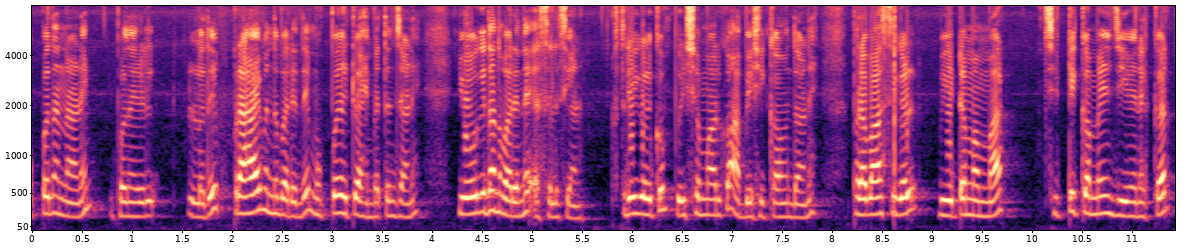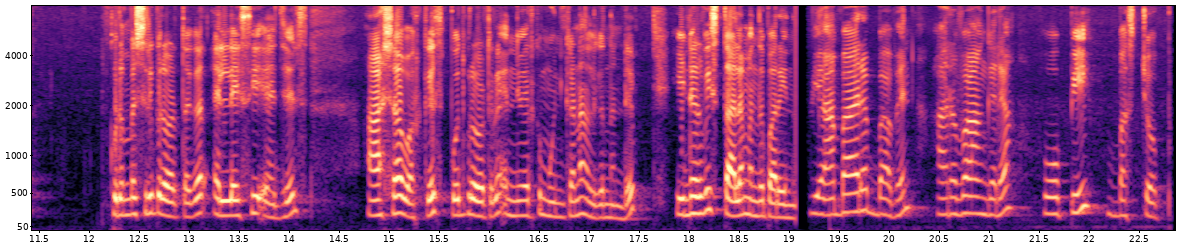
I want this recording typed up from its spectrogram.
മുപ്പതെണ്ണാണ് ഇപ്പോൾ നിലവിൽ ഉള്ളത് പ്രായം എന്ന് പറയുന്നത് മുപ്പത് ടു അമ്പത്തഞ്ചാണ് യോഗ്യത എന്ന് പറയുന്നത് എസ് എൽ സി ആണ്. സ്ത്രീകൾക്കും പുരുഷന്മാർക്കും അപേക്ഷിക്കാവുന്നതാണ്. പ്രവാസികൾ വീട്ടമ്മമാർ ചിട്ടിക്കമ്പനി ജീവനക്കാർ കുടുംബശ്രീ പ്രവർത്തകർ L I C agents ASHA workers പൊതുപ്രവർത്തകർ എന്നിവർക്ക് മുൻഗണന നൽകുന്നുണ്ട്. ഇന്റർവ്യൂ സ്ഥലം എന്ന് പറയുന്നത് Vyapara Bhavan Aravankara O P bus stop.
